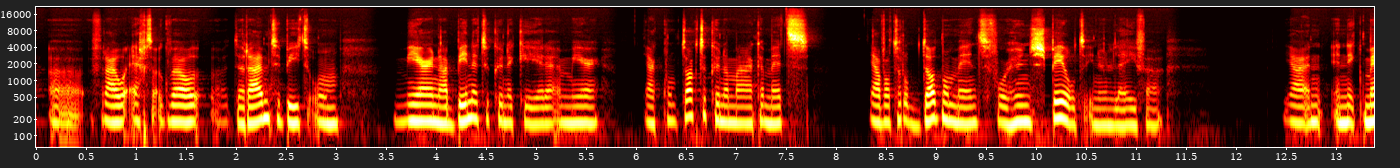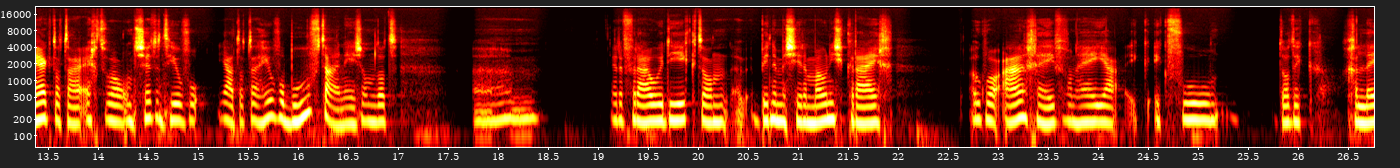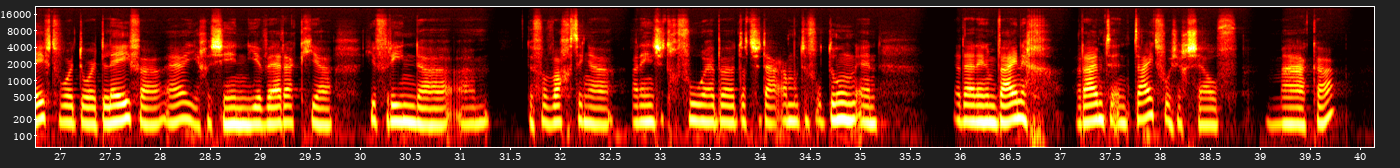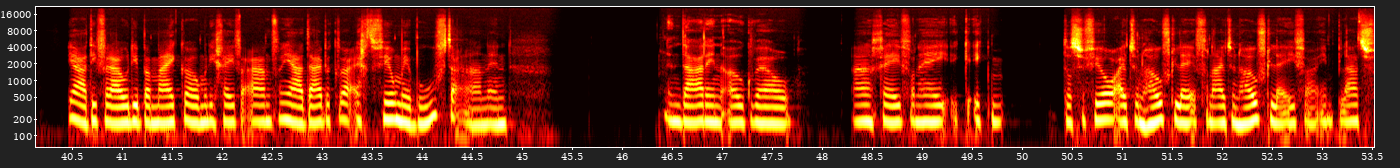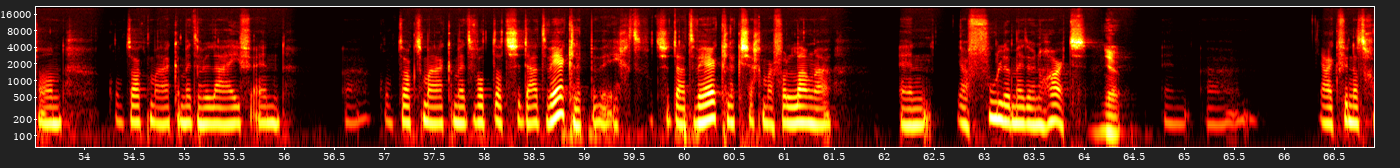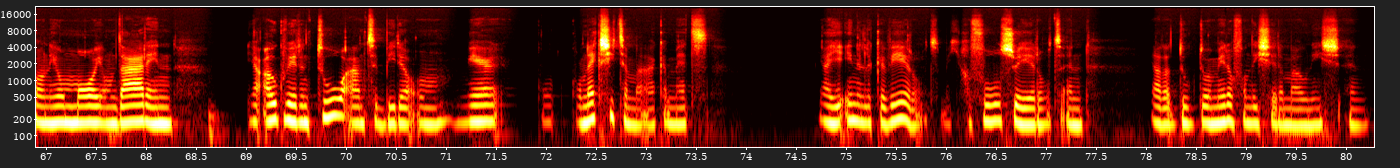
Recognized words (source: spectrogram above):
vrouwen echt ook wel de ruimte biedt om meer naar binnen te kunnen keren en meer ja, contact te kunnen maken met ja, wat er op dat moment voor hun speelt in hun leven. Ja, en, en ik merk dat daar echt wel ontzettend heel veel, ja, dat daar heel veel behoefte aan is. Omdat um, ja, de vrouwen die ik dan eh, binnen mijn ceremonies krijg, ook wel aangeven van hé, hey, ja, ik, ik voel dat ik geleefd word door het leven. Hè? Je gezin, je werk, je, je vrienden, um, de verwachtingen waarin ze het gevoel hebben dat ze daaraan moeten voldoen. En ja, daarin weinig ruimte en tijd voor zichzelf maken ja, die vrouwen die bij mij komen, die geven aan van ja, daar heb ik wel echt veel meer behoefte aan. En, en daarin ook wel aangeven van hé, hey, ik, ik, dat ze veel uit hun hoofd le vanuit hun hoofd leven in plaats van contact maken met hun lijf en uh, contact maken met wat dat ze daadwerkelijk beweegt. Wat ze daadwerkelijk zeg maar verlangen en ja, voelen met hun hart. Ja. En uh, ja, ik vind dat gewoon heel mooi om daarin ja, ook weer een tool aan te bieden om meer connectie te maken met ja, je innerlijke wereld, met je gevoelswereld. En ja, dat doe ik door middel van die ceremonies. En,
